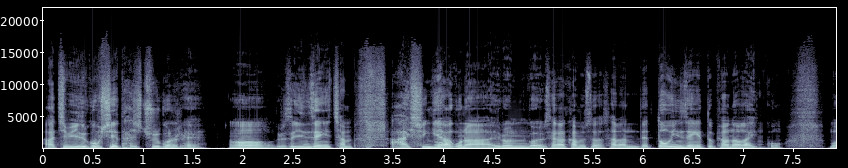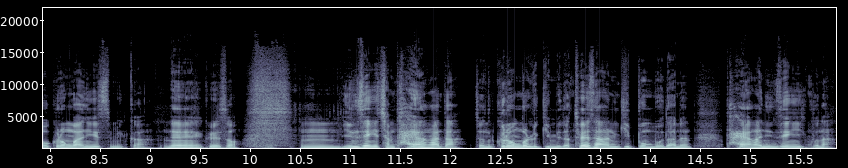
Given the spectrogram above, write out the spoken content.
아침 7시에 다시 출근을 해. 어, 그래서 인생이 참, 아, 신기하구나, 이런 걸 생각하면서 살았는데 또 인생에 또 변화가 있고, 뭐 그런 거 아니겠습니까? 네, 그래서, 음, 인생이 참 다양하다. 저는 그런 걸 느낍니다. 퇴사한 기쁨보다는 다양한 인생이 있구나.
